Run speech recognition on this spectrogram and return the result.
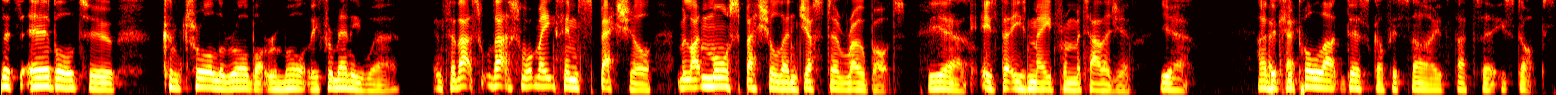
that's able to control the robot remotely from anywhere. And so that's that's what makes him special, but like more special than just a robot, Yeah, is that he's made from Metallogen. yeah. And if you pull that disc off his side, that's it, he stops.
